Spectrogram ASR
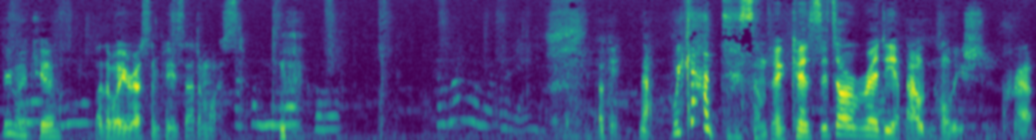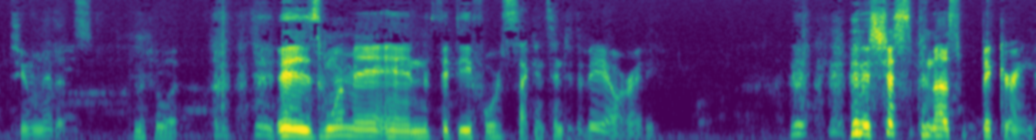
Pretty much, yeah. By the way, rest in peace, Adam West. Okay, now we gotta do something because it's already about holy sh- crap, two minutes. So what? It is one minute and fifty-four seconds into the video already, and it's just been us bickering.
